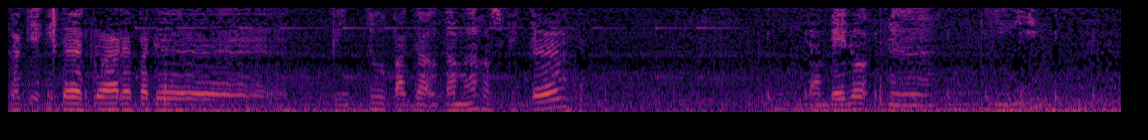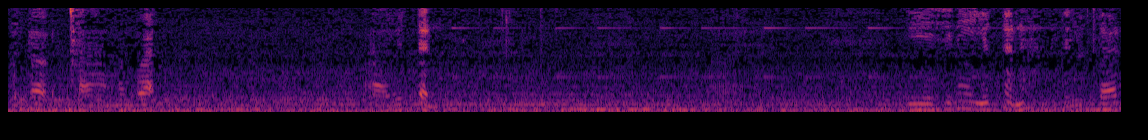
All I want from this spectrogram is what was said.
Okey, kita keluar daripada pintu pagar utama hospital dan belok ke kiri untuk uh, membuat uh, U-turn. Uh, di sini U-turn eh. Kita U-turn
